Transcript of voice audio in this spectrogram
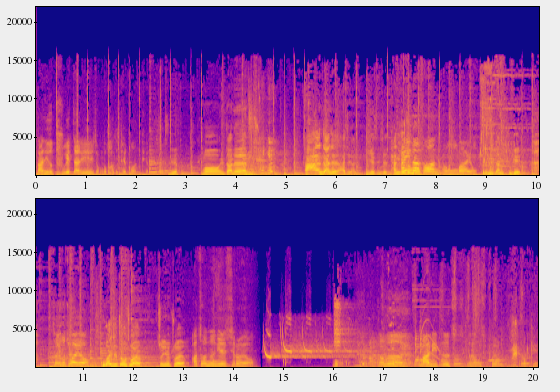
난이도 두 개짜리 정도 가도 될 것 같아요. 두 개요? 어 일단은 아니 세 개? 아 안돼 안돼 아직 아직 이게 이제 단계적으로 차이나 서한 병마용. 그럼 일단 두 개. 저 이거 좋아해요. 고가질 저 좋아요. 저 이맵 좋아요. 아 저는 얘 싫어요. 저는 마리드 하고 싶어요. 이렇게.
